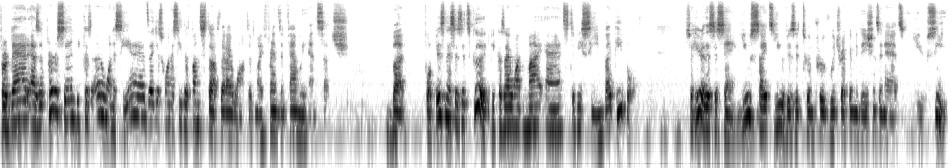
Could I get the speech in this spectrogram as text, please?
for bad as a person because I don't want to see ads, I just want to see the fun stuff that I want of my friends and family and such. But for businesses it's good because I want my ads to be seen by people. So here this is saying, use sites you visit to improve which recommendations and ads you see.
